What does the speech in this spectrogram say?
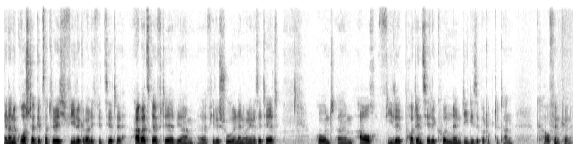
In einer Großstadt gibt es natürlich viele qualifizierte Arbeitskräfte, wir haben äh, viele Schulen, eine Universität und ähm, auch viele potenzielle Kunden, die diese Produkte dann kaufen können.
